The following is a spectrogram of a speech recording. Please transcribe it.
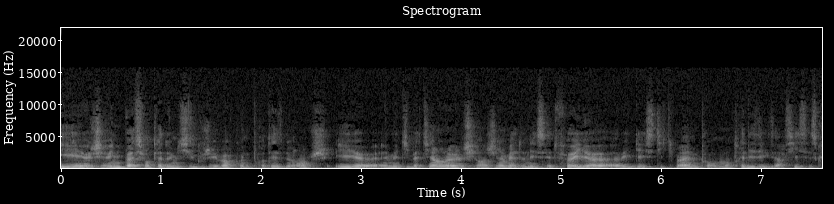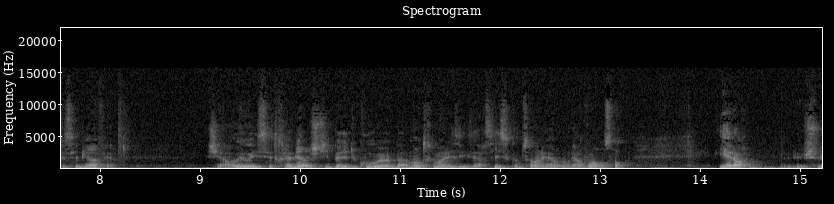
Et euh, j'avais une patiente à domicile que j'allais voir pour une prothèse de hanche, et euh, elle me dit, bah tiens, euh, le chirurgien m'a donné cette feuille avec des stickman pour montrer des exercices, est-ce que c'est bien à faire? J'ai dit, ah oui, oui, c'est très bien. Je dis, bah du coup, bah, montrez-moi les exercices, comme ça on les, on les revoit ensemble. Et alors, je,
